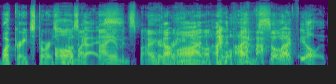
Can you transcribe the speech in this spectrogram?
What great stories from Oh those my! guys. I am inspired. Come right on. now. I, am so, I feel it.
